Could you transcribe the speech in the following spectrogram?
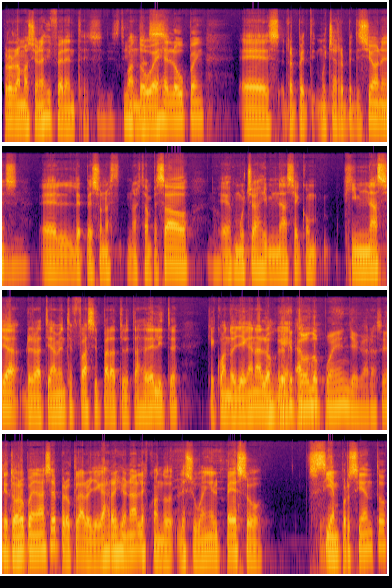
programaciones diferentes. Distintas. Cuando ves el Open, es repeti- muchas repeticiones, el de peso no es, no es tan pesado, No. es mucha gimnasia, con, gimnasia relativamente fácil para atletas de élite, que cuando llegan a los Pero que a- todos lo pueden llegar a hacer. que todos lo pueden hacer, pero claro, llegas a regionales cuando le suben el peso Sí. 100%,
